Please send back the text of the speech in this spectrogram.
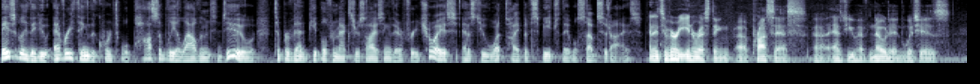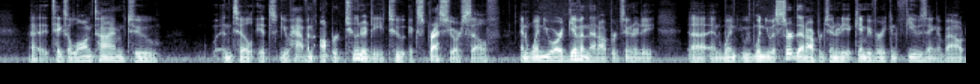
Basically, they do everything the courts will possibly allow them to do to prevent people from exercising their free choice as to what type of speech they will subsidize. And it's a very interesting uh, process, uh, as you have noted, which is uh, it takes a long time to until it's you have an opportunity to express yourself, and when you are given that opportunity, uh, and when when you assert that opportunity, it can be very confusing about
